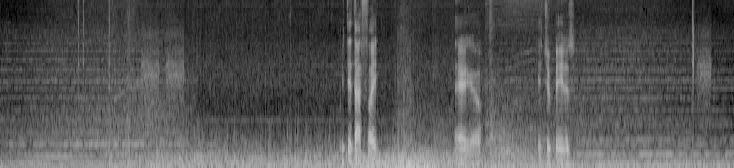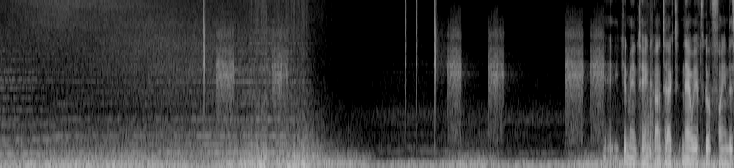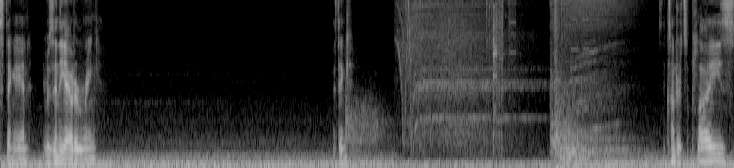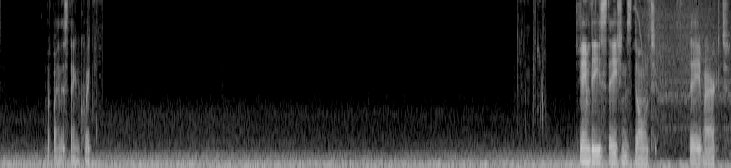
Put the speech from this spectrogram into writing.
We did that fight. There you go. Get your baited. you can maintain contact. Now we have to go find this thing again. It was in the outer ring. I think. Six hundred supplies. I'm gonna find this thing quick. Shame these stations don't stay marked.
